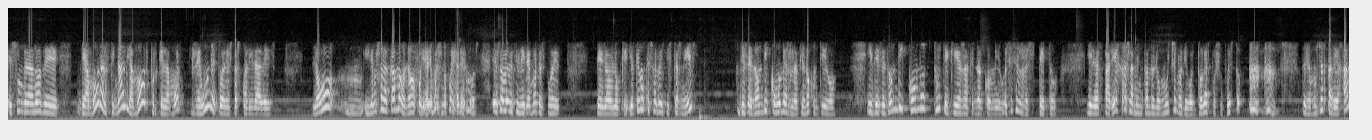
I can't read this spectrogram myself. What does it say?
es un grado de, de amor, al final de amor, porque el amor reúne todas estas cualidades. Luego, mm, ¿iremos a la cama o no? ¿Follaremos o no follaremos? Eso lo decidiremos después. Pero lo que yo tengo que saber es discernir desde dónde y cómo me relaciono contigo y desde dónde y cómo tú te quieres relacionar conmigo. Ese es el respeto. Y en las parejas, lamentándolo mucho, no digo en todas, por supuesto, pero en muchas parejas,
